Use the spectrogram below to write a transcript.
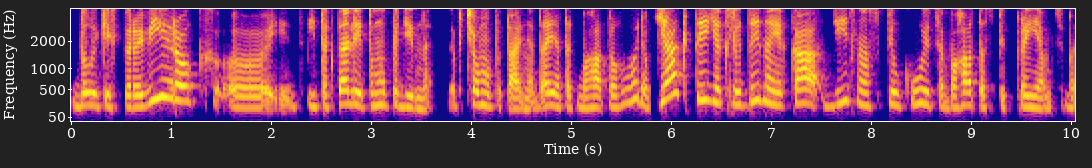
великих перевірок е, і, і так далі, і тому подібне. В чому питання? Да, Я так багато говорю. Як ти, як людина, яка дійсно спілкується багато з підприємцями,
